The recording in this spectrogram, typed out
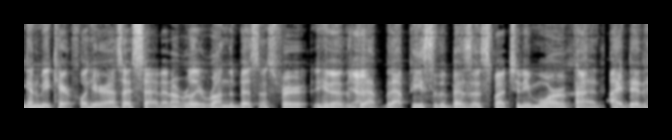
going to be careful here. As I said, I don't really run the business for you know yeah. that that piece of the business much anymore. But I did.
